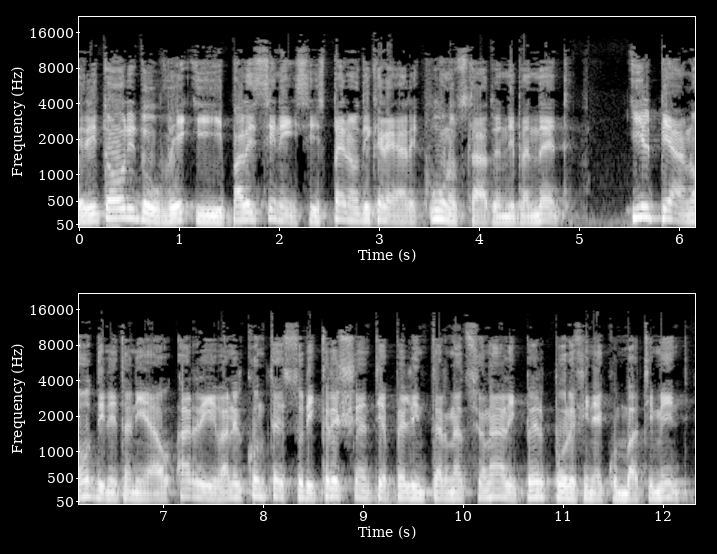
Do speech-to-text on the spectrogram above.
territori dove i palestinesi sperano di creare uno Stato indipendente. Il piano di Netanyahu arriva nel contesto di crescenti appelli internazionali per porre fine ai combattimenti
